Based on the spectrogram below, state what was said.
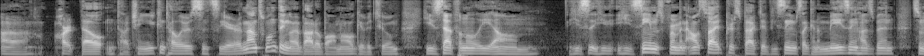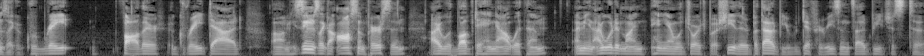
uh, heartfelt and touching. You can tell he was sincere, and that's one thing about Obama. I'll give it to him. He's definitely, um, he's he he seems from an outside perspective, he seems like an amazing husband. Seems like a great father, a great dad. Um, he seems like an awesome person. I would love to hang out with him. I mean, I wouldn't mind hanging out with George Bush either, but that would be different reasons. That would be just to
